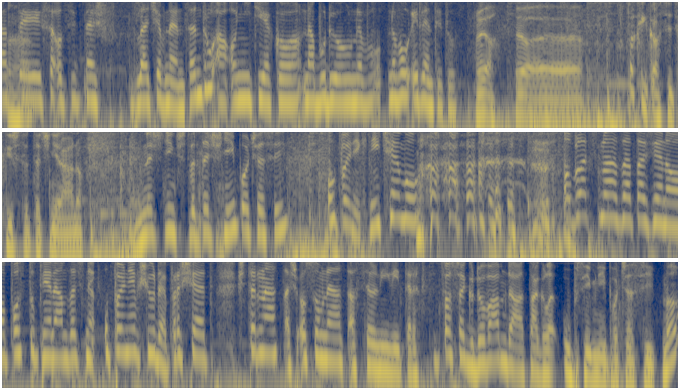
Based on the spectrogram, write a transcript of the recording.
a ty Aha. se ocitneš v léčebném centru a oni ti jako nabudujou novou, novou identitu. Jo, jo, jo, jo. Taky klasický čtvrteční ráno. Dnešní čtvrteční počasí? Úplně k ničemu. Oblačno a zataženo, postupně nám začne úplně všude pršet, 14 až 18 a silný vítr. Zase kdo vám dá takhle upřímný počasí? No?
